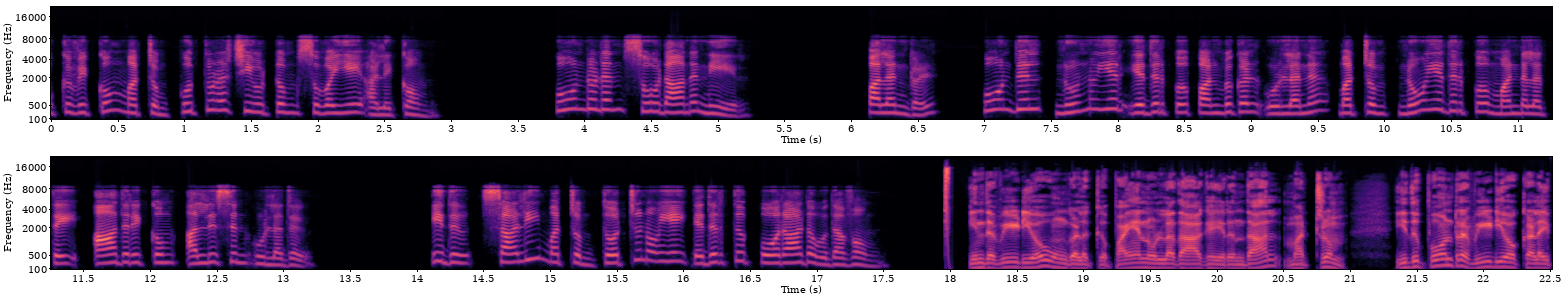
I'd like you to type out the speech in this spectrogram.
ஊக்குவிக்கும் மற்றும் புத்துணர்ச்சியூட்டும் சுவையை அளிக்கும். பூண்டுடன் சூடான நீர். பலன்கள் பூண்டில் நுண்ணுயிர் எதிர்ப்பு பண்புகள் உள்ளன மற்றும் நோயெதிர்ப்பு மண்டலத்தை ஆதரிக்கும் அல்லிசின் உள்ளது. இது சளி மற்றும் தொற்றுநோயை எதிர்த்து போராட உதவும். இந்த வீடியோ உங்களுக்கு பயனுள்ளதாக இருந்தால் மற்றும் இது போன்ற வீடியோக்களை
